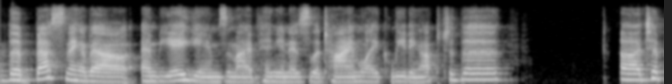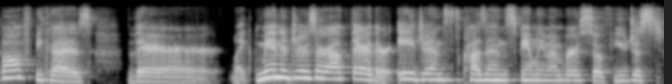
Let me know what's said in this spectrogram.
the best thing about NBA games, in my opinion, is the time like leading up to the uh, tip off because their like managers are out there, their agents, cousins, family members. So if you just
